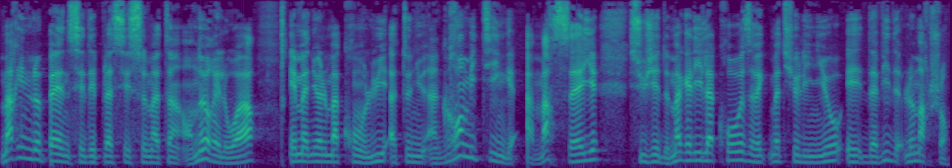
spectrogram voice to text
Marine Le Pen s'est déplacée ce matin en Eure-et-Loire. Emmanuel Macron, lui, a tenu un grand meeting à Marseille. Sujet de Magali Lacrose avec Mathieu Lignot et David Lemarchand.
